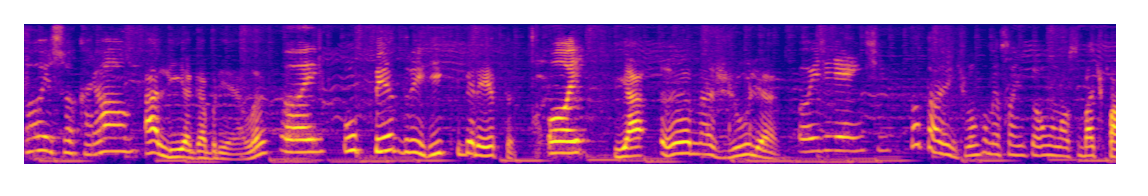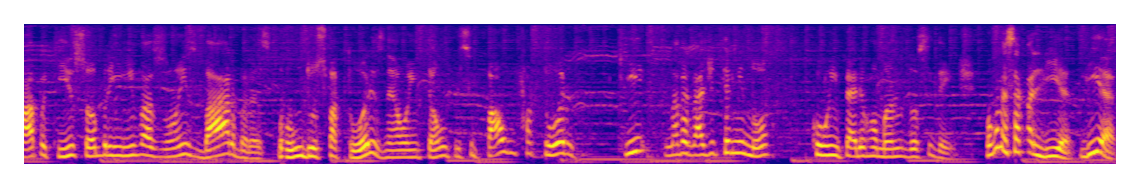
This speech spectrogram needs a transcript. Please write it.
Oi, eu sou a Carol. A Lia Gabriela. Oi. O Pedro Henrique Beretta. Oi. E a Ana Júlia. Oi, gente. Então tá, gente, vamos começar então o nosso bate-papo aqui sobre invasões bárbaras. Um dos fatores, né, ou então o principal fator que, na verdade, terminou com o Império Romano do Ocidente. Vamos começar com a Lia. Lia,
